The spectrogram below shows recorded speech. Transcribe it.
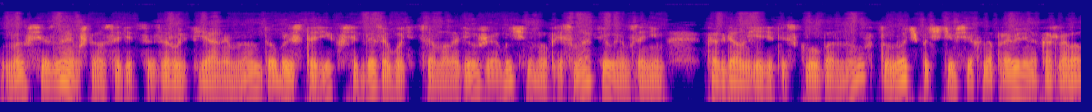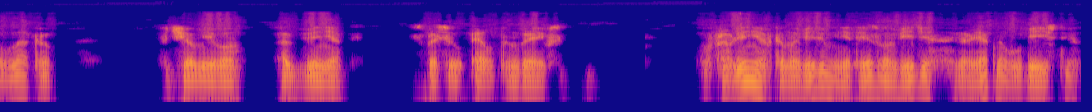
Мы все знаем, что он садится за руль пьяным, но он добрый старик, всегда заботится о молодежи. Обычно мы присматриваем за ним, когда он едет из клуба, но в ту ночь почти всех направили на карнавал в Латроп. В чем его обвинят? Спросил Элтон Грейвс. Управление автомобилем в нетрезвом виде, вероятно, в убийстве.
